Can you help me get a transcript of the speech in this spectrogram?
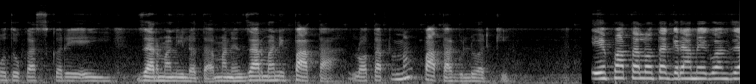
মতো কাজ করে এই জার্মানি লতা মানে জার্মানি পাতা, লতাটা না, পাতাগুলো আর কি। এ পাতালতা গ্রামে গঞ্জে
